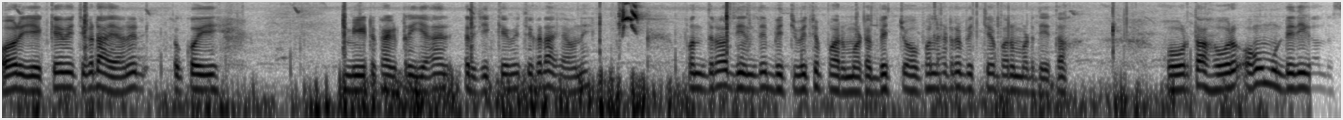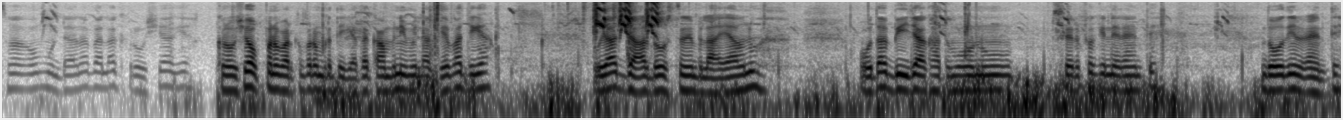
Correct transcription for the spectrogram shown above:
ਔਰ ਰਜੀਕੇ ਵਿੱਚ ਕਢਾਇਆ ਉਹਨੇ। ਕੋਈ ਮੀਟ ਫੈਕਟਰੀ ਆ, ਰਜੀਕੇ ਵਿੱਚ ਕਢਾਇਆ ਉਹਨੇ। 15 ਦਿਨ ਦੇ ਵਿੱਚ ਵਿੱਚ ਪਰਮਿਟ ਵਿੱਚ ਆਫਰ ਲੈਟਰ ਵਿੱਚ ਪਰਮਿਟ ਦੇਤਾ। ਹੋਰ ਤਾਂ ਹੋਰ, ਉਹ ਮੁੰਡੇ ਦੀ ਗੱਲ ਦੱਸਾਂ ਕਰੋਸ਼ੀਆ ਗਿਆ। ਕਰੋਸ਼ੀਆ ਓਪਨ ਵਰਕ ਪਰਮਿਟ ਤੇ ਗਿਆ ਤਾਂ ਕੰਮ ਨਹੀਂ ਮਿਲਿਆ, ਅੱਗੇ ਭੱਜ ਗਿਆ। ਉਹਦਾ ਯਾਰ ਦੋਸਤ ਨੇ ਬੁਲਾਇਆ ਉਹਨੂੰ। ਉਹਦਾ ਵੀਜ਼ਾ ਖਤਮ ਹੋਣ ਨੂੰ ਸਿਰਫ ਕਿੰਨੇ ਰਹਿਣ ਤੇ? 2 ਦਿਨ ਰਹਿਣ ਤੇ।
